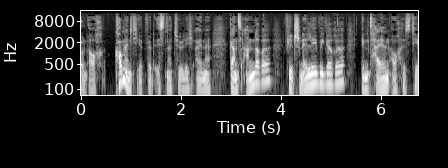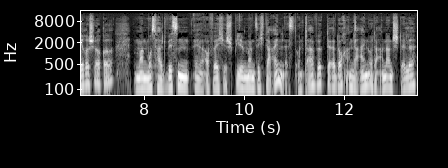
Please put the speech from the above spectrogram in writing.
und auch kommentiert wird, ist natürlich eine ganz andere, viel schnelllebigere, in Teilen auch hysterischere. Man muss halt wissen, äh, auf welches Spiel man sich da einlässt. Und da wirkte er doch an der einen oder anderen Stelle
